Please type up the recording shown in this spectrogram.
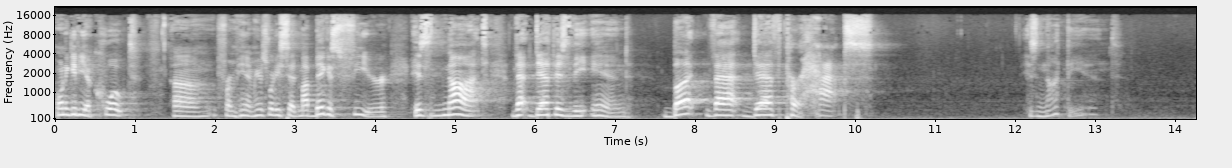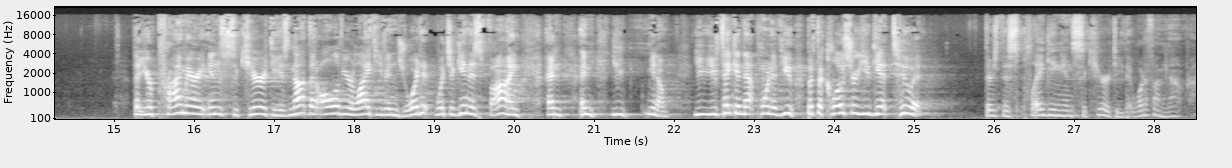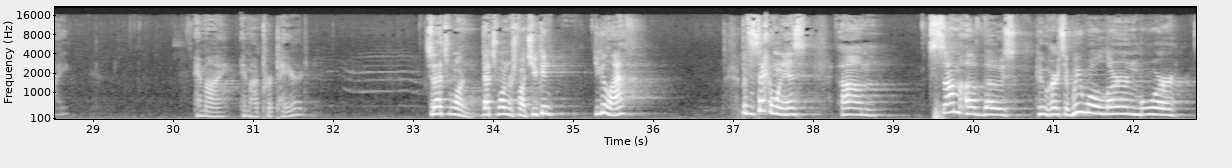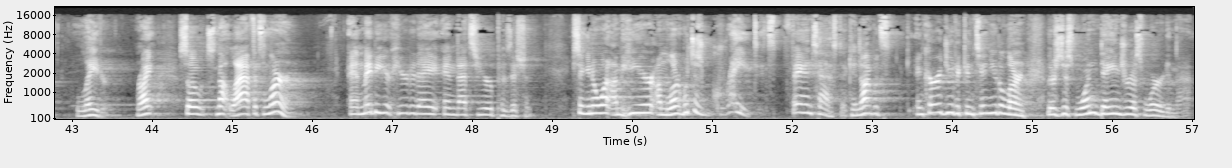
I want to give you a quote um, from him. Here's what he said My biggest fear is not that death is the end, but that death perhaps is not the end. That your primary insecurity is not that all of your life you've enjoyed it, which again is fine, and, and you, you know, you, you've taken that point of view, but the closer you get to it, there's this plaguing insecurity that what if I'm not right? Am I, am I prepared? So that's one. That's one response. You can, you can laugh. But the second one is um, some of those who heard said, we will learn more later, right? So it's not laugh, it's learn. And maybe you're here today and that's your position. You say, you know what, I'm here, I'm learning, which is great. It's fantastic. And I would encourage you to continue to learn. There's just one dangerous word in that,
